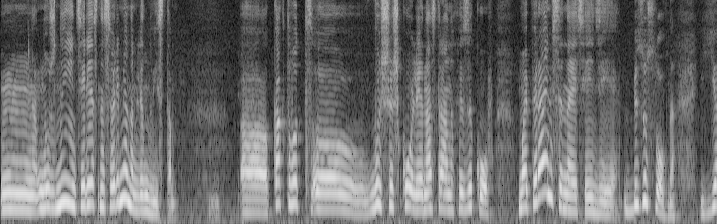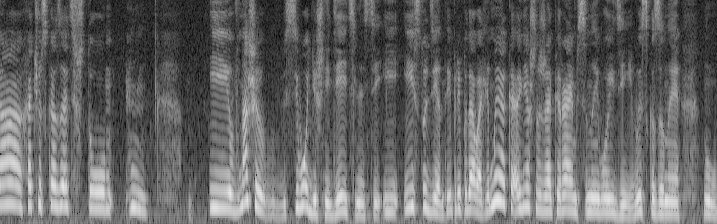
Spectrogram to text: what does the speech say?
нужны интересны современным лингвистам. А, как-то вот э, в высшей школе иностранных языков мы опираемся на эти идеи? Безусловно. Я хочу сказать, что и в нашей сегодняшней деятельности и, и студенты, и преподаватели, мы, конечно же, опираемся на его идеи, высказанные ну,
